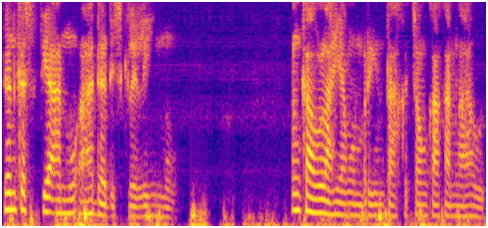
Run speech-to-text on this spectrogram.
dan kesetiaanmu ada di sekelilingmu. Engkaulah yang memerintah kecongkakan laut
